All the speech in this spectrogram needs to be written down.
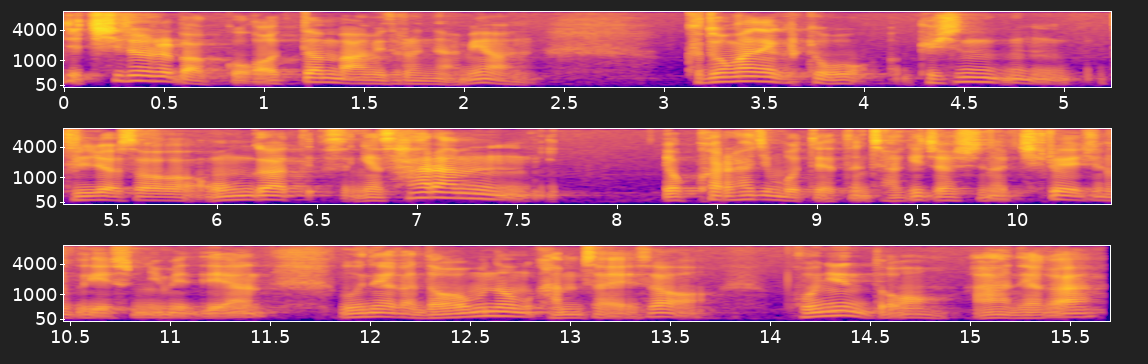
이제 치료를 받고 어떤 마음이 들었냐면 그 동안에 그렇게 귀신 들려서 온갖 사람 역할을 하지 못했던 자기 자신을 치료해 주는 그 예수님에 대한 은혜가 너무너무 감사해서 본인도 아 내가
